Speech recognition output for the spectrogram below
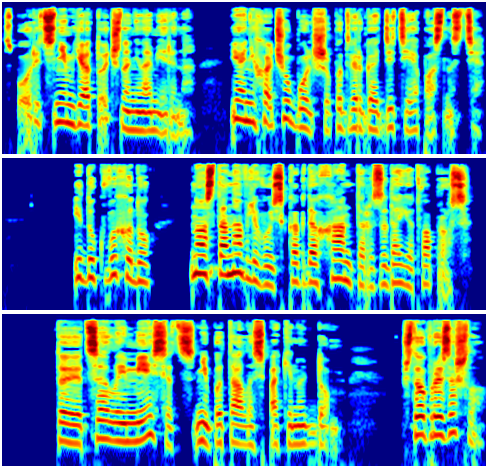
Спорить с ним я точно не намерена. Я не хочу больше подвергать детей опасности. Иду к выходу, но останавливаюсь, когда Хантер задает вопрос. Ты целый месяц не пыталась покинуть дом. Что произошло?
